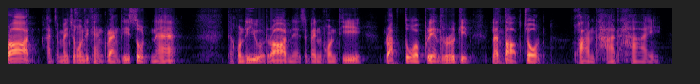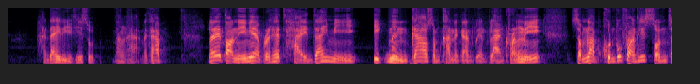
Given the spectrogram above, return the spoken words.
รอด อาจจะไม่ใช่คนที่แข็งแกร่งที่สุดนะฮะแต่คนที่อยู่รอดเนี่ยจะเป็นคนที่ปรับตัวเปลี่ยนธุรกิจ และตอบโจทย์ ความท้าทาย ได้ดีที่สุด ต่างหากนะครับ และในตอนนี้เนี่ยประเทศไทยได้มีอีกหนึ่งก้าวสำคัญในการเปลี่ยนแปลงครั้งนี้สำหรับคุณผู้ฟังที่สนใจ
